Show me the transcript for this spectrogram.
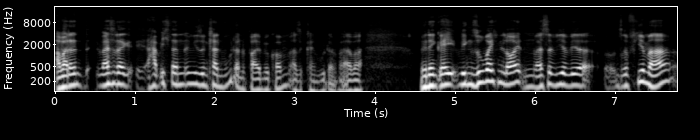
Aber dann, weißt du, da habe ich dann irgendwie so einen kleinen Wutanfall bekommen, also kein Wutanfall, aber und ich denke, hey, wegen so welchen Leuten, weißt du, wir, wir, unsere Firma,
